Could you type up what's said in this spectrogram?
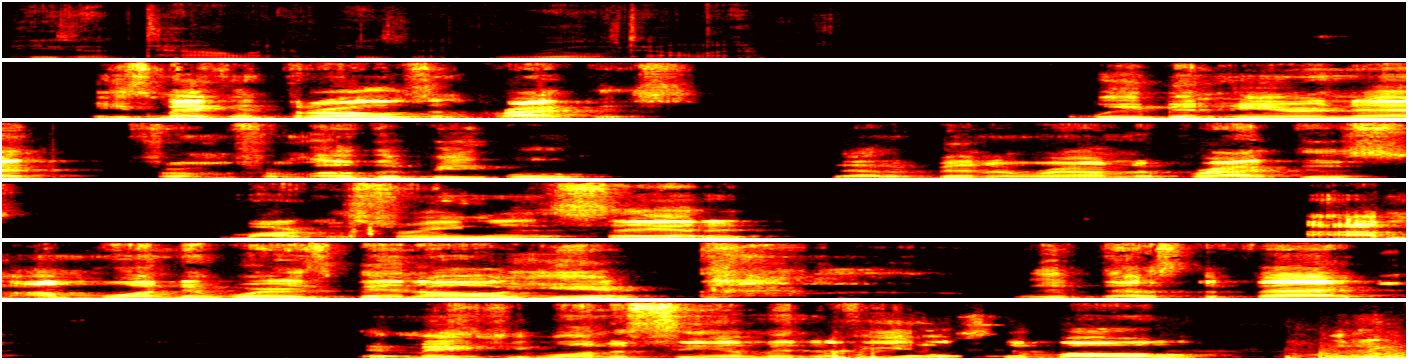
he's a talent. He's a real talent. He's making throws in practice. We've been hearing that from from other people that have been around the practice. Marcus Freeman said it. I'm, I'm wondering where it's been all year. if that's the fact, it makes me want to see him in the Fiesta Bowl, but it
